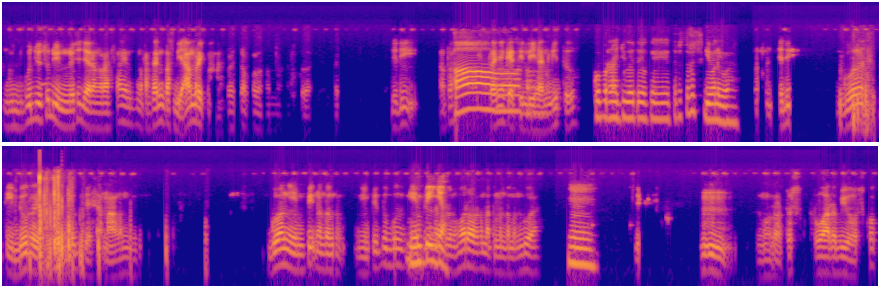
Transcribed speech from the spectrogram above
Gue justru di Indonesia jarang ngerasain, ngerasain pas di Amerika. Cocok loh sama gue. Jadi apa? Oh, Istilahnya kayak tindihan gitu. gue pernah juga tuh kayak terus terus gimana gimana? Jadi gue tidur ya, tidur biasa malam gitu. Gue ngimpi nonton ngimpi tuh gue Ngimpinya? nonton film horor sama teman-teman gue. Hmm. Hmm, horor terus keluar bioskop,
